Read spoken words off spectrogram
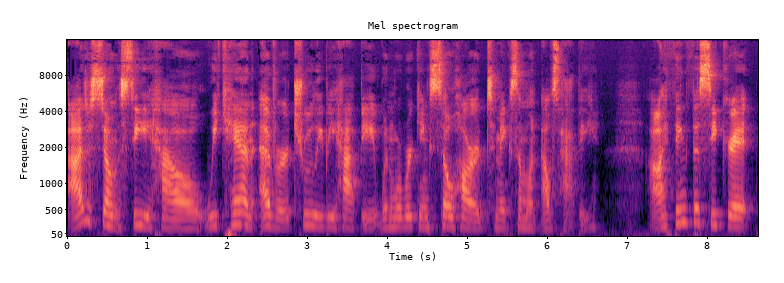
I just don't see how we can ever truly be happy when we're working so hard to make someone else happy. I think the secret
